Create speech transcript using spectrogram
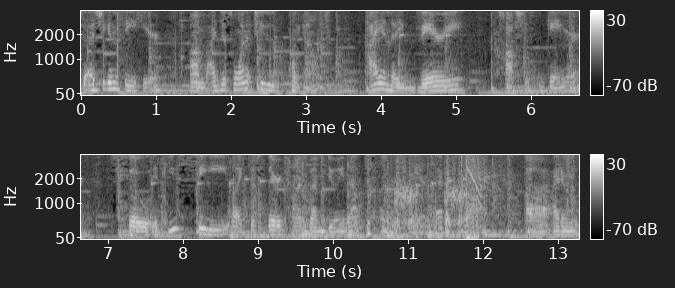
So as you can see here, um, I just wanted to point out, I am a very cautious gamer. So if you see, like, just there are times I'm doing that, just understand that is why. Uh, I don't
